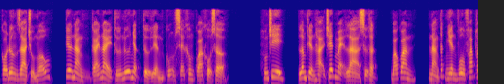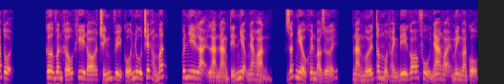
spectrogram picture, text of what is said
có đương gia chủ mẫu, kia nàng cái này thứ nữ nhật tử liền cũng sẽ không quá khổ sở. Huống chi, Lâm Thiền hại chết mẹ là sự thật, báo quan, nàng tất nhiên vô pháp thoát tội. Cơ vân khấu khi đó chính vì cố nhu chết hỏng mất, quyên nhi lại là nàng tín nhiệm nha hoàn, rất nhiều khuyên bảo dưới, nàng mới tâm một hành đi gõ phủ nha ngoại minh oan cổ.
